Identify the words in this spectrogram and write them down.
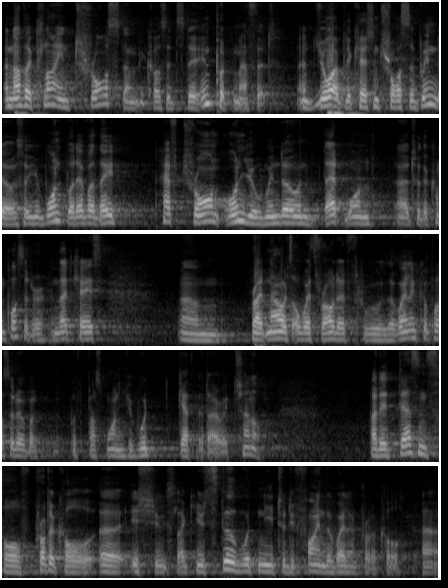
another client draws them because it's the input method, and your application draws the window, so you want whatever they have drawn on your window and that one uh, to the compositor. In that case, um, right now it's always routed through the Wayland compositor, but with bus one you would get the direct channel. But it doesn't solve protocol uh, issues, like you still would need to define the Wayland protocol uh,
